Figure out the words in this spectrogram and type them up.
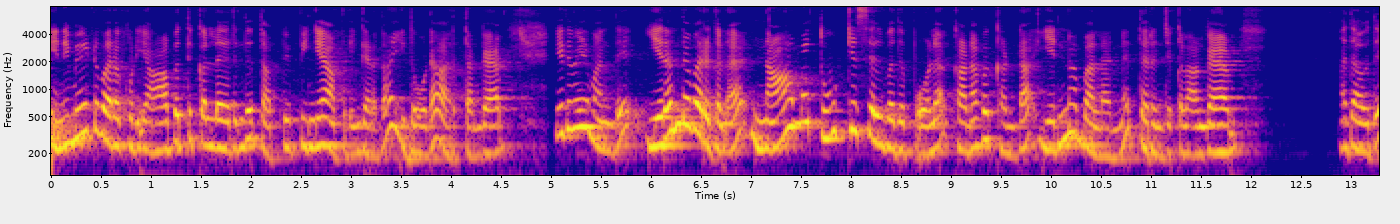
இனிமேட்டு வரக்கூடிய ஆபத்துக்களில் இருந்து தப்பிப்பீங்க அப்படிங்கிறதான் இதோட அர்த்தங்க. இதுவே வந்து இறந்தவர்களை நாம் தூக்கி செல்வது போல கனவு கண்டா என்ன பலன்னு தெரிஞ்சுக்கலாங்க. அதாவது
